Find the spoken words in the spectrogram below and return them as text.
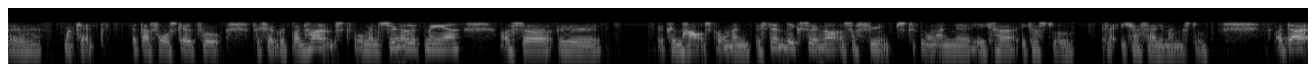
øh, markant. At der er forskel på for eksempel Bornholmsk, hvor man synger lidt mere, og så øh, Københavnsk, hvor man bestemt ikke synger, og så Fynsk, hvor man øh, ikke har, ikke har stået, eller ikke har særlig mange stået. Og der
